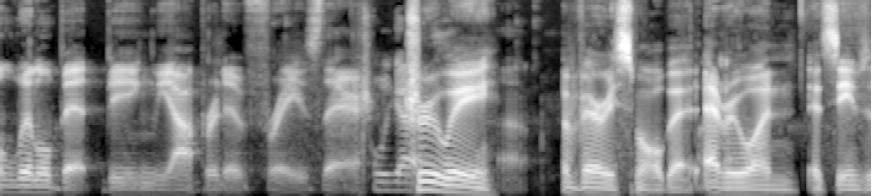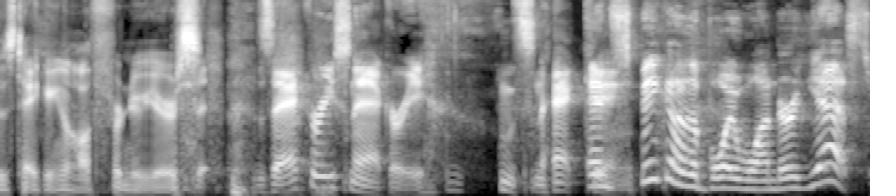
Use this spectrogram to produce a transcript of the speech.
little bit being the operative phrase there. We got Truly Uh, a very small bit. Everyone, it seems, is taking off for New Year's. Zachary Snackery, Snack King. And speaking of the boy wonder, yes,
